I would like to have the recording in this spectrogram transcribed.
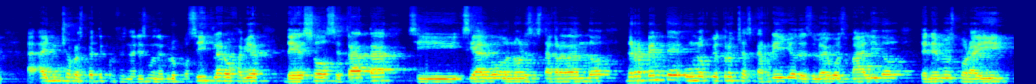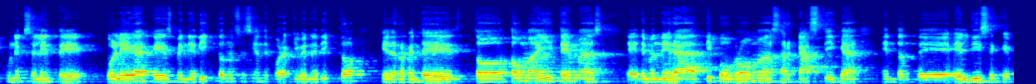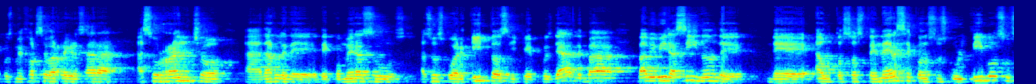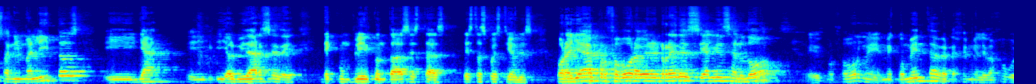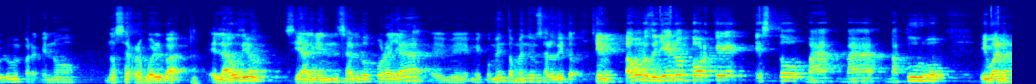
hay mucho respeto y profesionalismo en el grupo. Sí, claro, Javier, de eso se trata. Si, si algo no les está agradando, de repente uno que otro chascarrillo, desde luego, es válido. Tenemos por ahí un excelente colega que es Benedicto, no sé si ande por aquí Benedicto, que de repente toma ahí temas eh, de manera tipo broma, sarcástica, en donde él dice que pues mejor se va a regresar a, a su rancho a darle de, comer a sus, a sus puerquitos y que pues ya va, va a vivir así, ¿no? De, de autosostenerse con sus cultivos, sus animalitos y ya, y, olvidarse de, cumplir con todas estas, estas cuestiones. Por allá, por favor, a ver en redes si alguien saludó, eh, por favor me, comenta, a ver, déjenme le bajo volumen para que no, no se revuelva el audio. Si alguien saludó por allá, eh, me, me, comenta, mande un saludito. Bien, vámonos de lleno porque esto va, va, va turbo. Y bueno,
